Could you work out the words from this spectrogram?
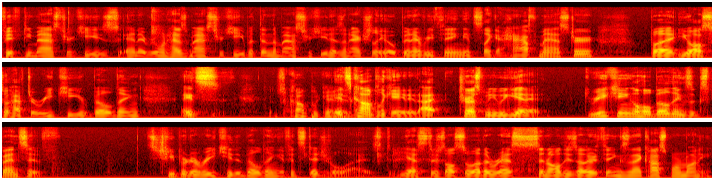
50 master keys and everyone has a master key, but then the master key doesn't actually open everything. It's like a half master, but you also have to rekey your building. It's It's complicated. it's complicated. I trust me, we get it. Rekeying a whole building's expensive. It's cheaper to rekey the building if it's digitalized. Yes, there's also other risks and all these other things, and that costs more money.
